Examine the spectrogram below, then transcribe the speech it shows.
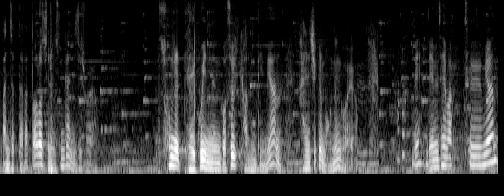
만졌다가 떨어지는 순간 이제 줘요. 손을 대고 있는 것을 견디면 간식을 먹는 거예요. 네, 냄새 맡으면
